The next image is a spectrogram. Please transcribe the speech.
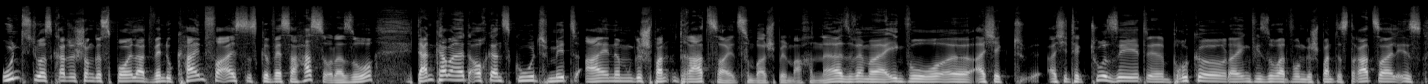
Und du hast gerade schon gespoilert, wenn du kein vereistes Gewässer hast oder so, dann kann man das auch ganz gut mit einem gespannten Drahtseil zum Beispiel machen. Ne? Also wenn man irgendwo äh, Architektur, Architektur sieht, äh, Brücke oder irgendwie sowas, wo ein gespanntes Drahtseil ist,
